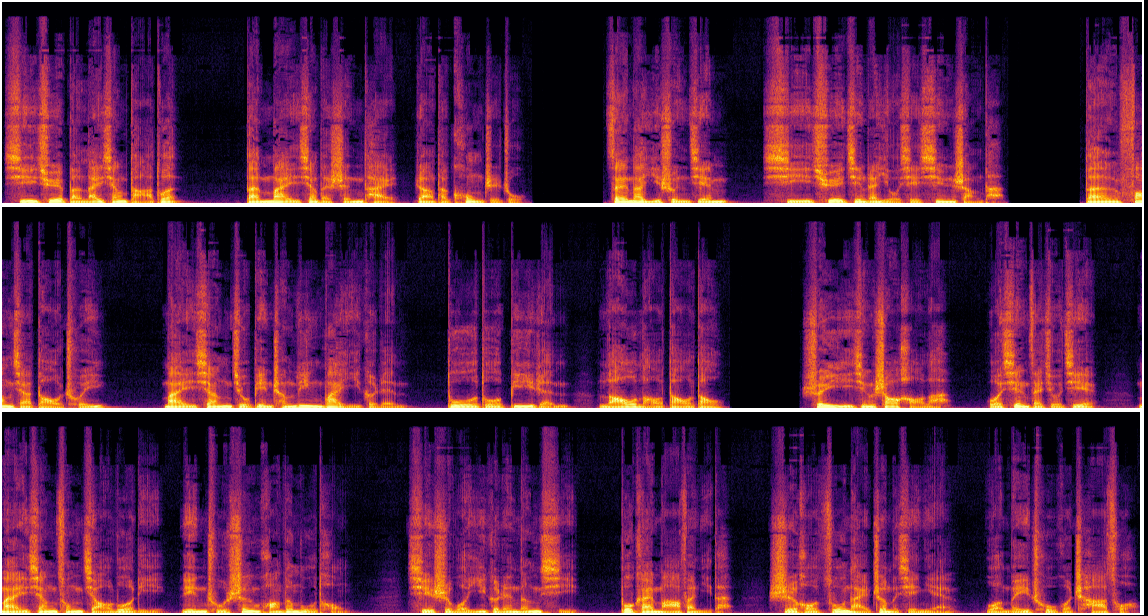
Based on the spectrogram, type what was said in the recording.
喜鹊本来想打断。但麦香的神态让他控制住，在那一瞬间，喜鹊竟然有些欣赏他。但放下捣锤，麦香就变成另外一个人，咄咄逼人，唠唠叨叨。水已经烧好了，我现在就接。麦香从角落里拎出深黄的木桶。其实我一个人能洗，不该麻烦你的。事后祖奶这么些年，我没出过差错。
